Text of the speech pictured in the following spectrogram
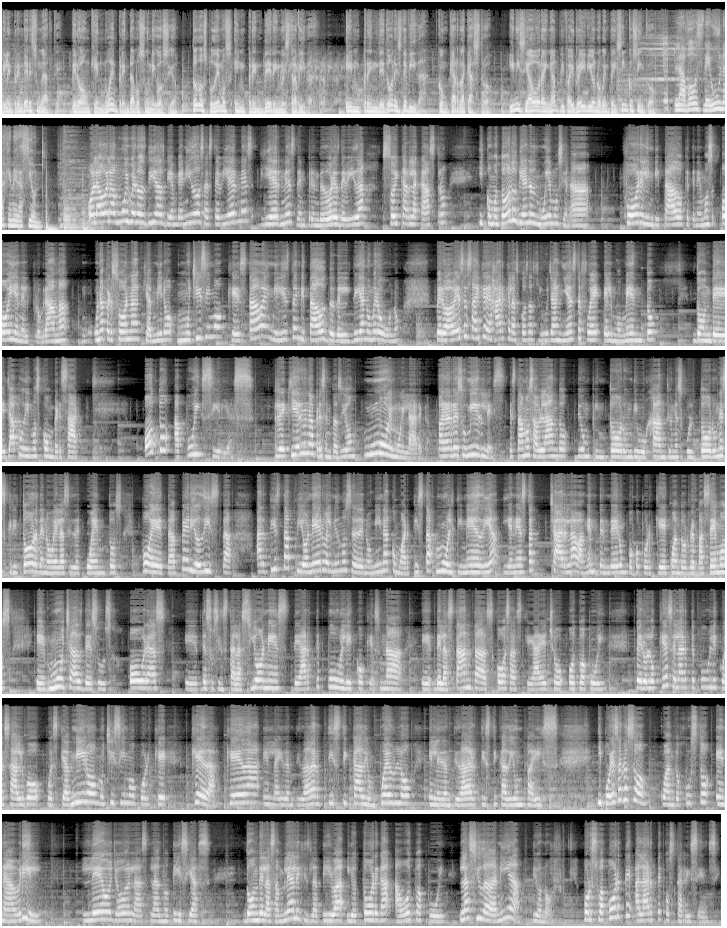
El emprender es un arte, pero aunque no emprendamos un negocio, todos podemos emprender en nuestra vida. Emprendedores de Vida, con Carla Castro. Inicia ahora en Amplify Radio 955. La voz de una generación. Hola, hola, muy buenos días, bienvenidos a este viernes, viernes de Emprendedores de Vida. Soy Carla Castro y como todos los viernes muy emocionada por el invitado que tenemos hoy en el programa, una persona que admiro muchísimo, que estaba en mi lista de invitados desde el día número uno, pero a veces hay que dejar que las cosas fluyan y este fue el momento donde ya pudimos conversar. Otto Apuy Sirias requiere una presentación muy, muy larga para resumirles, estamos hablando de un pintor, un dibujante, un escultor, un escritor de novelas y de cuentos, poeta, periodista, artista pionero, él mismo se denomina como artista multimedia y en esta charla van a entender un poco por qué cuando repasemos eh, muchas de sus obras, eh, de sus instalaciones de arte público, que es una eh, de las tantas cosas que ha hecho Otto Apuy, pero lo que es el arte público es algo pues que admiro muchísimo porque queda, queda en la identidad artística de un pueblo, en la identidad artística de un país. Y por esa razón, cuando justo en abril leo yo las, las noticias donde la Asamblea Legislativa le otorga a Otto Apuy la ciudadanía de honor por su aporte al arte costarricense.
